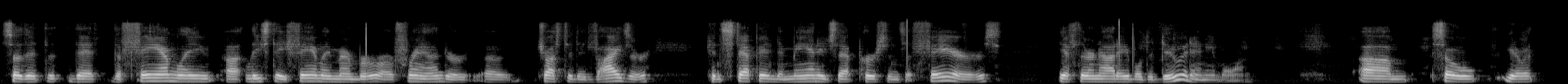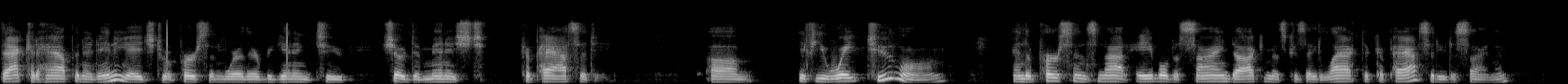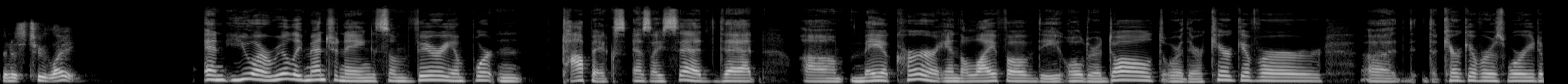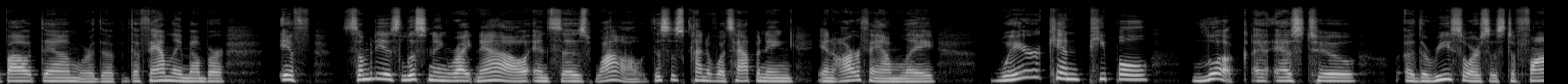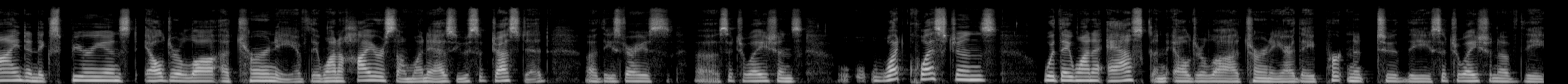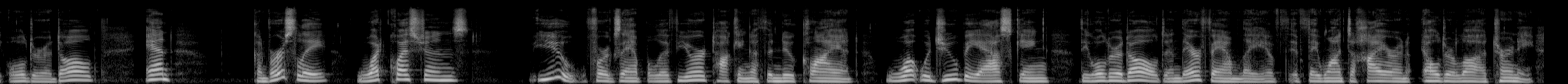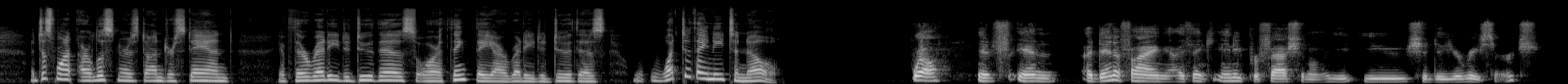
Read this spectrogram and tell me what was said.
so that the, that the family, uh, at least a family member or a friend or a trusted advisor, can step in to manage that person's affairs if they're not able to do it anymore. Um, so, you know, that could happen at any age to a person where they're beginning to show diminished capacity. Um, if you wait too long, and the person's not able to sign documents because they lack the capacity to sign them, then it's too late. And you are really mentioning some very important topics, as I said, that um, may occur in the life of the older adult or their caregiver. Uh, the caregiver is worried about them or the, the family member. If somebody is listening right now and says, wow, this is kind of what's happening in our family, where can people look as to uh, the resources to find an experienced elder law attorney if they want to hire someone, as you suggested, uh, these various uh, situations? What questions would they want to ask an elder law attorney? Are they pertinent to the situation of the older adult? And Conversely, what questions you, for example, if you're talking with a new client, what would you be asking the older adult and their family if, if they want to hire an elder law attorney? I just want our listeners to understand if they're ready to do this or think they are ready to do this, what do they need to know? Well, if in identifying, I think any professional, you, you should do your research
